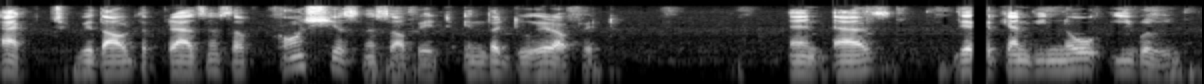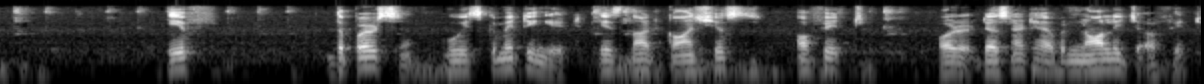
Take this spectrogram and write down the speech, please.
act without the presence of consciousness of it in the doer of it and as there can be no evil if the person who is committing it is not conscious of it or does not have a knowledge of it.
